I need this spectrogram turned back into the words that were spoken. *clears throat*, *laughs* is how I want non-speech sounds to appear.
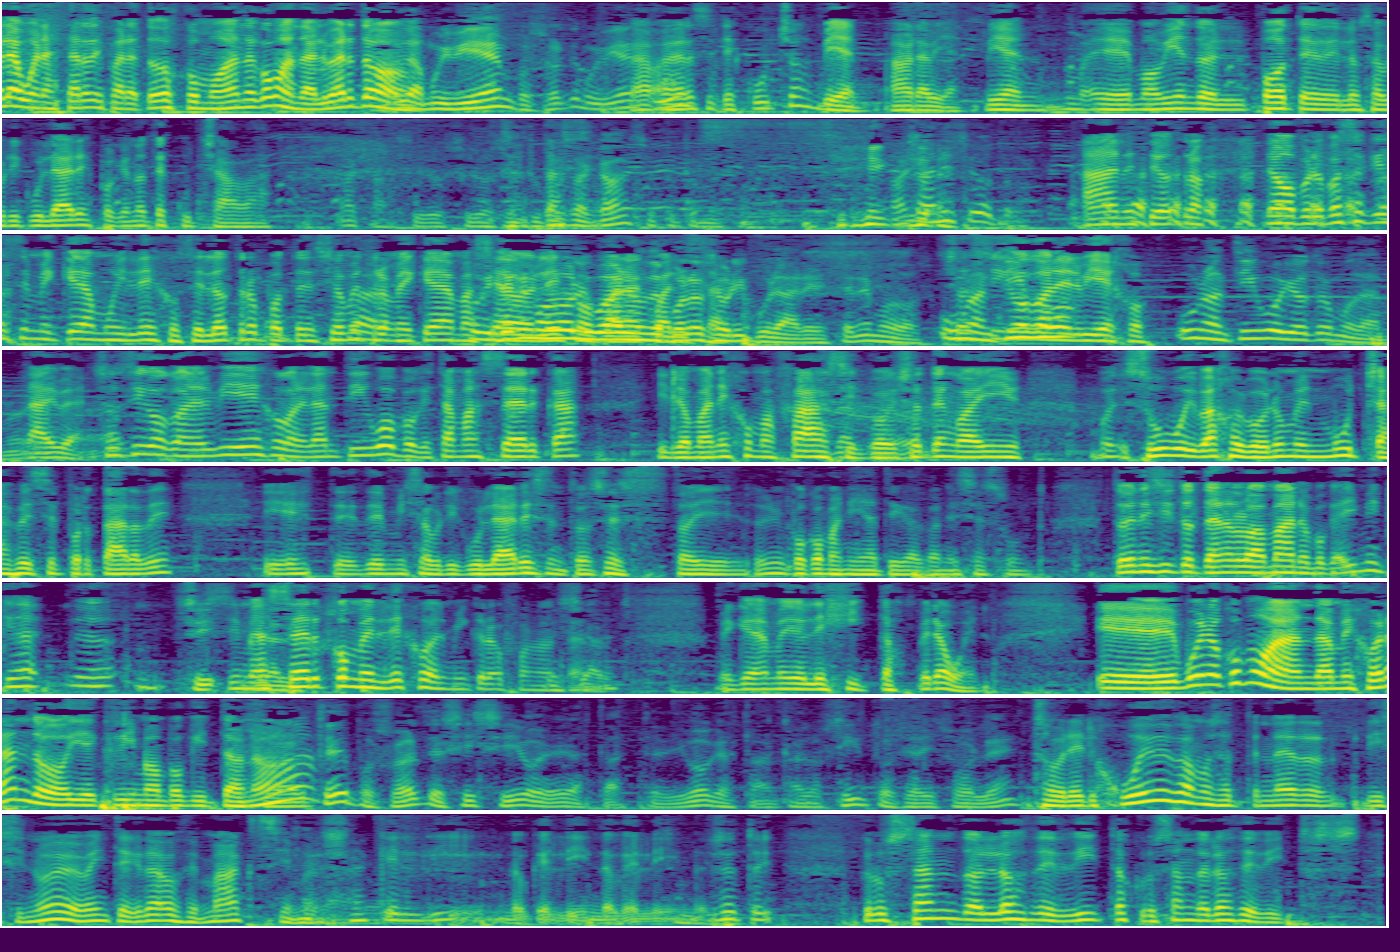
Hola, buenas tardes para todos. ¿Cómo anda? ¿Cómo anda, Alberto? Hola, muy bien, por suerte, muy bien. A, a ver si te escucho. Bien, ahora bien. Bien, eh, moviendo el pote de los auriculares porque no te escuchaba. Acá, si, lo- si los enchufás acá, se escucha mejor. Sí, Acá en ese otro. Ah, en este otro. No, pero pasa que ese me queda muy lejos. El otro potenciómetro Claro, me queda demasiado tenemos lejos dos lugares para donde poner los auriculares. Tenemos dos. Yo Uno sigo antiguo, con el viejo. Uno antiguo y otro moderno. ¿eh? Ahí va. Yo sigo con el viejo, con el antiguo, porque está más cerca y lo manejo más fácil. Porque yo tengo ahí, subo y bajo el volumen muchas veces por tarde este, de mis auriculares, entonces estoy, estoy un poco maniática con ese asunto. Entonces necesito tenerlo a mano, porque ahí me queda, Sí, si me acerco me alejo del micrófono. Me queda medio lejito, pero bueno. Eh, bueno, ¿cómo anda? Mejorando hoy el clima un poquito, Por ¿no? suerte, por suerte, sí, sí, hoy hasta, te digo que hasta calorcito si hay sol, ¿eh? Sobre el jueves vamos a tener 19, 20 grados de máxima. Qué Ya, qué lindo, qué lindo, qué lindo. Yo estoy cruzando los deditos, cruzando los deditos.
